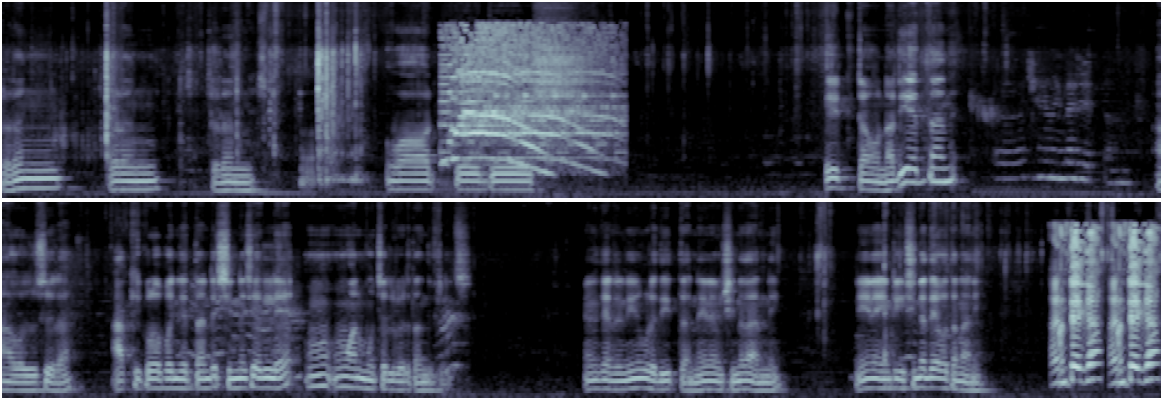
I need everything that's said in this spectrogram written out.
టడంగ్ టడంగ్ టడంగ్. వాట్ ఇట్ట ఉన్నది చేస్తుంది చూసిరా అక్కి కూడా ఓపెన్ చేస్తా అంటే చిన్న చెల్లె అని ముచ్చట్లు పెడుతుంది ఫ్రెండ్స్ ఎందుకంటే నేను కూడా తీస్తాను నేనేం చిన్నదాన్ని. నేనే ఇంటికి చిన్న దేవతనని. అంతేగా? అంతేగా?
